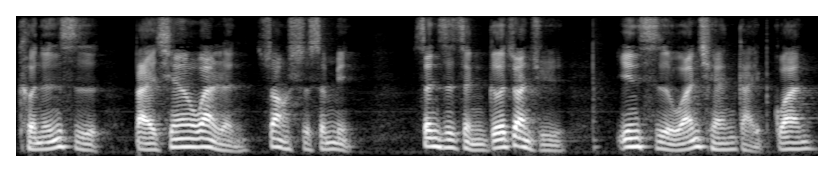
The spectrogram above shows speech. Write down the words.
可能使百千万人丧失生命，甚至整个战局因此完全改观。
